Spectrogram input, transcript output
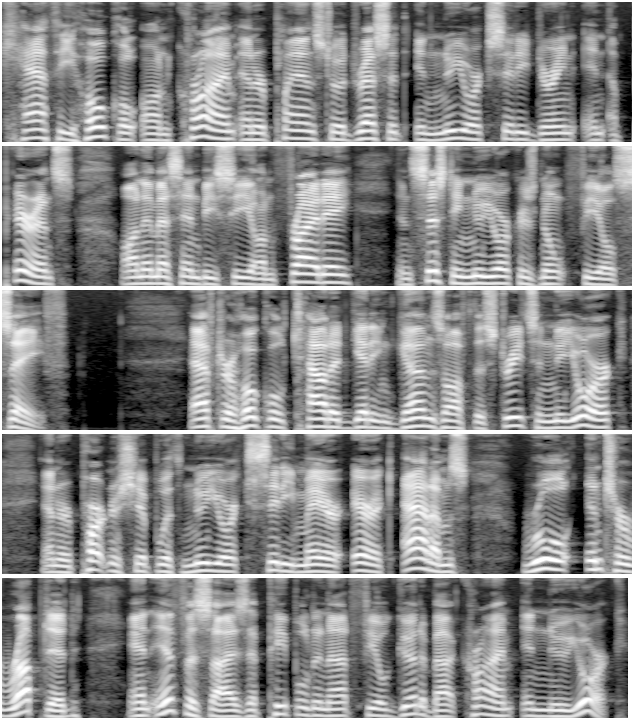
Kathy Hochul on crime and her plans to address it in New York City during an appearance on MSNBC on Friday, insisting New Yorkers don't feel safe. After Hochul touted getting guns off the streets in New York and her partnership with New York City Mayor Eric Adams, Ruhle interrupted and emphasized that people do not feel good about crime in New York.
